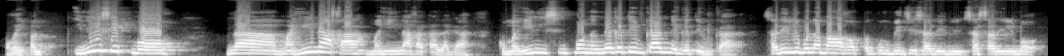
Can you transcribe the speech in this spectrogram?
Okay, pag inisip mo na mahina ka, mahina ka talaga. Kung mainisip mo ng negative ka, negative ka. Sarili mo lang makakapagkumbinsi sarili, sa sarili mo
